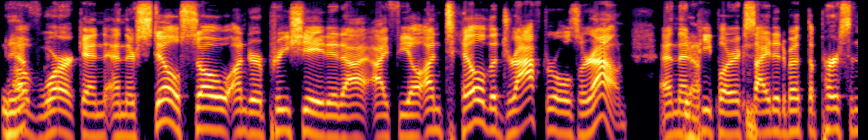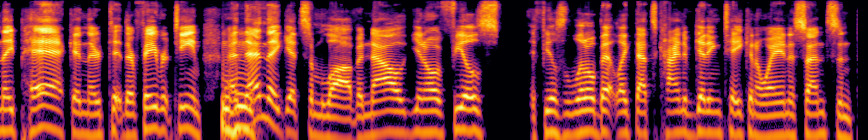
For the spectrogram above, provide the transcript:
Yeah. of work, and and they're still so underappreciated. I I feel until the draft rolls around, and then Yeah. people are excited about the person they pick and their t- their favorite team Mhm. and then they get some love and now you know it feels it feels a little bit like that's kind of getting taken away in a sense and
